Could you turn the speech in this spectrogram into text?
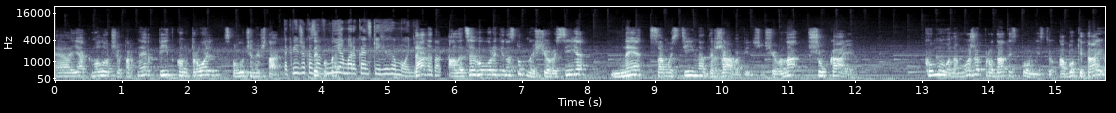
е, як молодший партнер під контроль Сполучених Штатів. Так він же казав поперед- ні американській гегемонії. Да, да, да. Але це говорить і наступне, що Росія не самостійна держава більше, що вона шукає, кому вона може продатись повністю або Китаю,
